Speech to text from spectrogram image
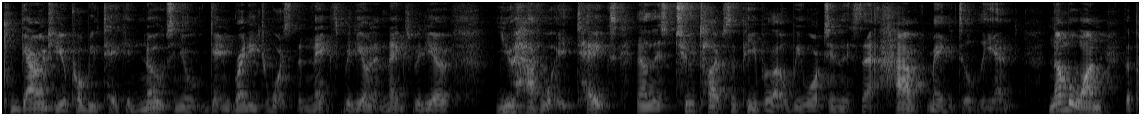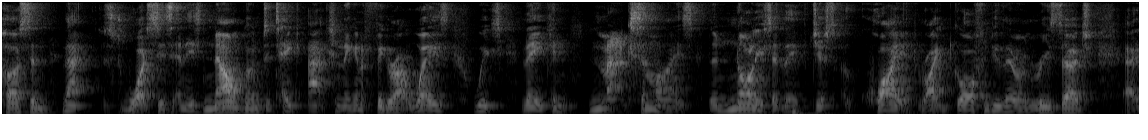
can guarantee you're probably taking notes and you're getting ready to watch the next video and the next video. You have what it takes. Now, there's two types of people that will be watching this that have made it till the end. Number one, the person that watched this and is now going to take action. They're going to figure out ways which they can maximize the knowledge that they've just acquired, right? Go off and do their own research. Uh,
